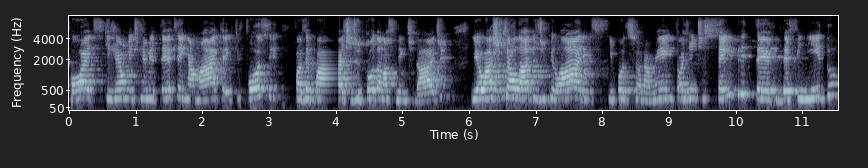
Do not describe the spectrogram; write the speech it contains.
fortes que realmente remetessem à marca e que fosse fazer parte de toda a nossa identidade. E eu acho que ao lado de pilares e posicionamento, a gente sempre teve definido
